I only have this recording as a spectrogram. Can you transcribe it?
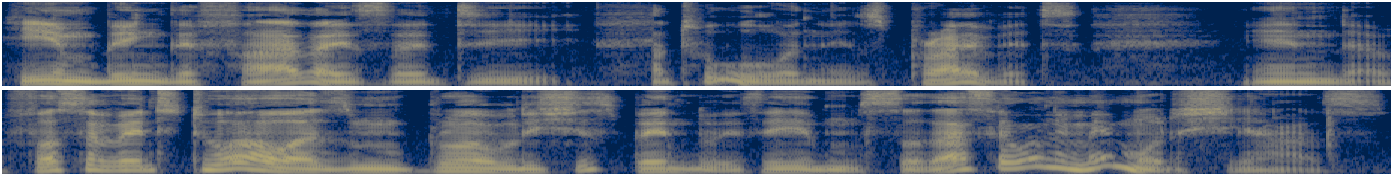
him being the father is that he tattoo on his private. And uh, for 72 hours, mm, probably she spent with him. So that's the only memory she has.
